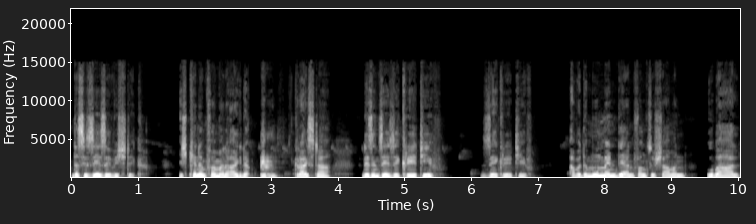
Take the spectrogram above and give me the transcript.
Das ist sehr, sehr wichtig. Ich kenne von meinem eigenen Kreis da, die sind sehr, sehr kreativ. Sehr kreativ. Aber der Moment, der anfangen zu schauen, überall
